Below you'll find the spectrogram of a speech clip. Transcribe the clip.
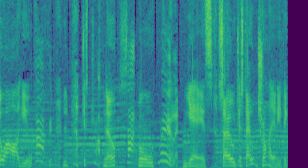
Who are you? Nothing. Just Try. no. Sat. Oh, Really? yes. So just don't try anything.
